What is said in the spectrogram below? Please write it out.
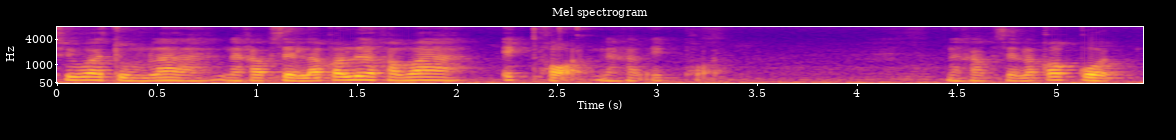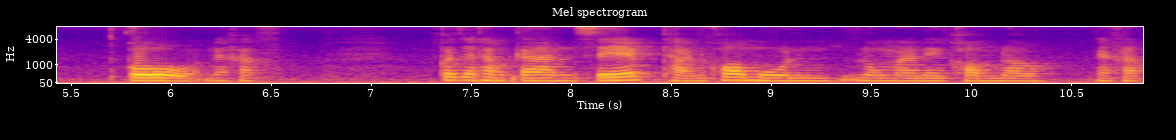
ชื่อว่า Joomla นะครับ เสร็จแล้วก็เลือกคำว่า export นะครับ export นะครับ เสร็จแล้วก็กด go นะครับ ก็จะทำการเซฟฐานข้อมูลลงมาในคอมเรานะครับ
